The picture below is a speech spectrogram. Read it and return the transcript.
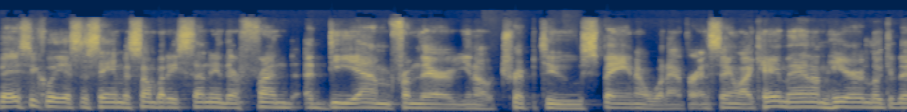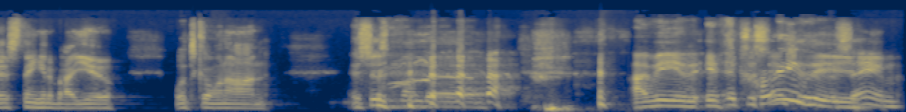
basically is the same as somebody sending their friend a DM from their, you know, trip to Spain or whatever and saying like, "Hey man, I'm here. Look at this. Thinking about you. What's going on?" It's just fun to i mean it's, it's essentially the same.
